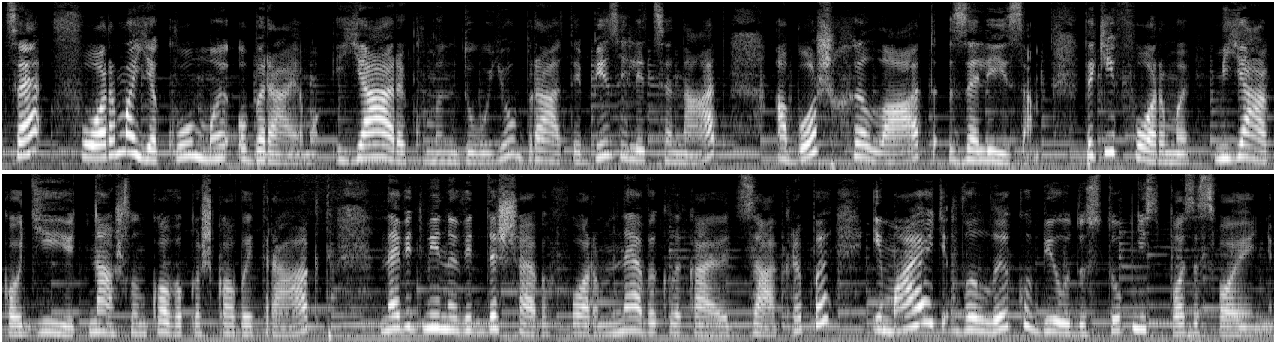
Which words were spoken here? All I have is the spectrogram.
це форма, яку ми обираємо. Я рекомендую брати бізгліцинат або ж хелат заліза. Такі форми м'яко діють на шлунково-кишковий тракт, на відміну від дешевих форм, не викликають закрипи і мають велику біодоступність по засвоєнню.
